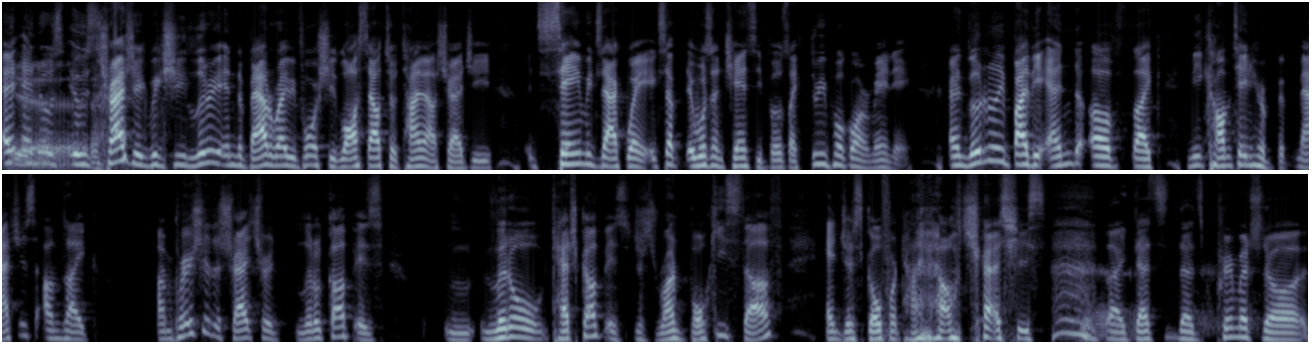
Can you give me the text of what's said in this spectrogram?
And, and it was it was tragic because she literally in the battle right before she lost out to a timeout strategy, same exact way, except it wasn't Chansey, but it was like three Pokemon remaining. And literally by the end of like me commentating her matches, I'm like, I'm pretty sure the strategy for Little Cup is Little Catch Cup is just run bulky stuff and just go for timeout strategies. Like that's that's pretty much the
